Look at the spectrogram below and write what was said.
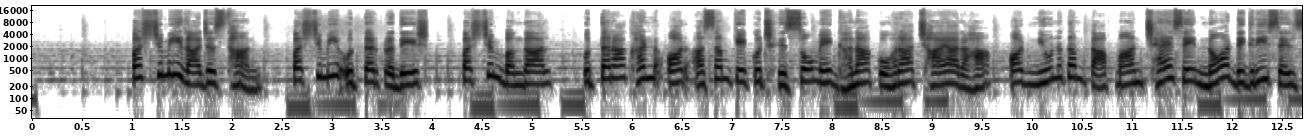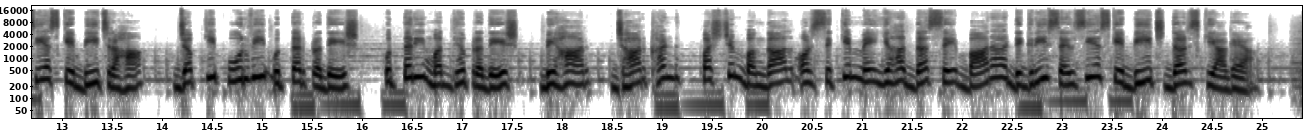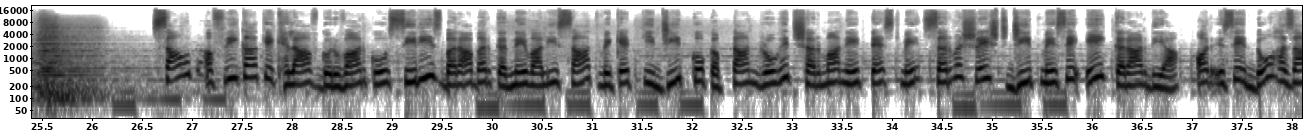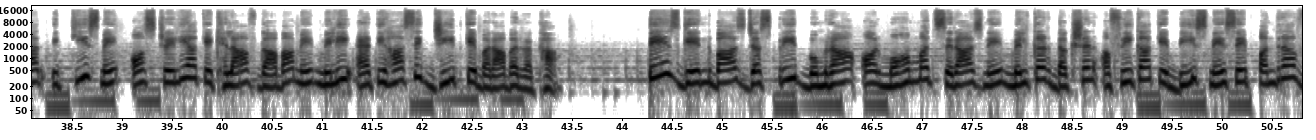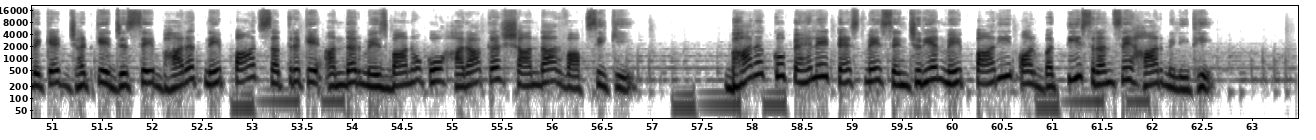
पश्चिमी राजस्थान, पश्चिमी उत्तर प्रदेश, पश्चिम बंगाल, उत्तराखंड और असम के कुछ हिस्सों में घना कोहरा छाया रहा और न्यूनतम तापमान 6 से 9 डिग्री सेल्सियस के बीच रहा, जबकि पूर्वी उत्तर प्रदेश, उत्तरी मध्य प्रदेश बिहार झारखंड, पश्चिम बंगाल और सिक्किम में यह 10 से 12 डिग्री सेल्सियस के बीच दर्ज किया गया। साउथ अफ्रीका के खिलाफ गुरुवार को सीरीज़ बराबर करने वाली सात विकेट की जीत को कप्तान रोहित शर्मा ने टेस्ट में सर्वश्रेष्ठ जीत में से एक करार दिया और इसे 2021 में ऑस्ट्रेलिया के खिलाफ गाबा में मिली ऐतिहासिक जीत के बराबर रखा। तेज गेंदबाज जसप्रीत बुमराह और मोहम्मद सिराज ने मिलकर दक्षिण अफ्रीका के 20 में से 15 विकेट झटके, जिससे भारत ने पाँच सत्र के अंदर मेजबानों को हराकर शानदार वापसी की। भारत को पहले टेस्ट में सेंचुरियन में पारी और 32 रन से हार मिली थी।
